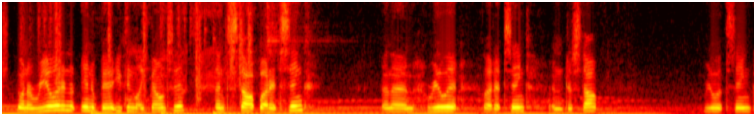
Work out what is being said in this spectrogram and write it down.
you want to reel it in, in a bit, you can like bounce it, then stop, let it sink, and then reel it, let it sink, and just stop. Reel it, sink.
